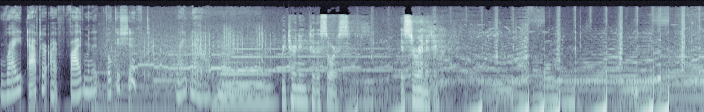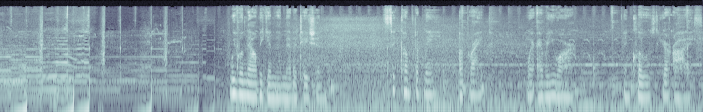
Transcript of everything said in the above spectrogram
right after our five minute focus shift right now. Returning to the source is serenity. We will now begin the meditation. Sit comfortably, upright, wherever you are, and close your eyes.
